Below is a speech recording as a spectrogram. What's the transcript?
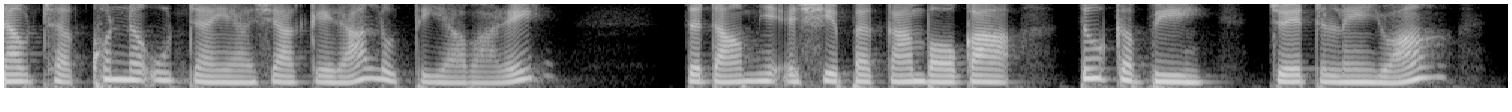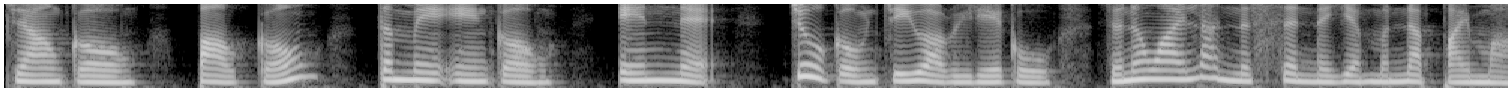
နောက်ထပ်9ဦးဒဏ်ရာရခဲ့တာလို့သိရပါဗျ။စစ်တောင်းမြေအရှိဘက်ကမ်းပေါ်က သူကပီကျွဲတလင်းရွာ၊ကြောင်ကုံ၊ပေါက်ကုံ၊သမင်အင်းကုံ၊အင်းနဲ့ကျို့ကုံကြေးရွာတွေကိုဇန်နဝါရီလ22ရက်မနက်ပိုင်းမှာ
